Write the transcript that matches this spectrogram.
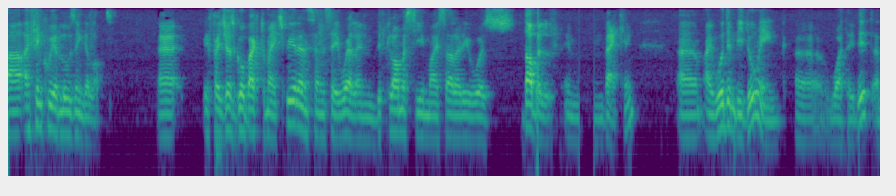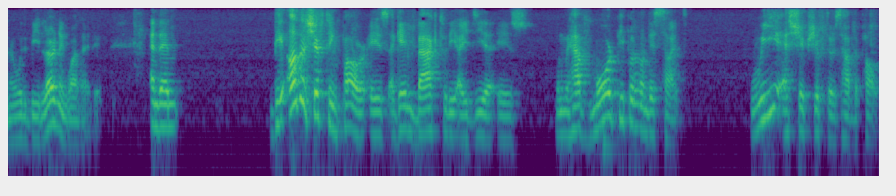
uh, I think we are losing a lot. Uh, if I just go back to my experience and say, well, in diplomacy my salary was double in banking um, I wouldn't be doing uh, what I did and I would be learning what I did. And then the other shifting power is again back to the idea is when we have more people on this side, we as shapeshifters have the power.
